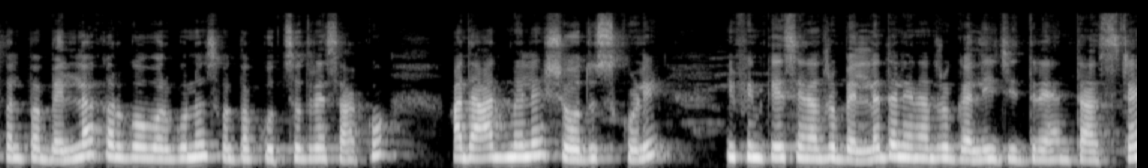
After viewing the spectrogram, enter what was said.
ಸ್ವಲ್ಪ ಬೆಲ್ಲ ಕರ್ಗೋವರೆಗೂ ಸ್ವಲ್ಪ ಕುದಿಸಿದ್ರೆ ಸಾಕು. ಅದಾದಮೇಲೆ ಶೋಧಿಸ್ಕೊಳ್ಳಿ. ಇಫ್ ಇನ್ ಕೇಸ್ ಏನಾದರೂ ಬೆಲ್ಲದಲ್ಲಿ ಏನಾದರೂ ಗಲೀಜಿದ್ರೆ ಅಂತ ಅಷ್ಟೇ.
